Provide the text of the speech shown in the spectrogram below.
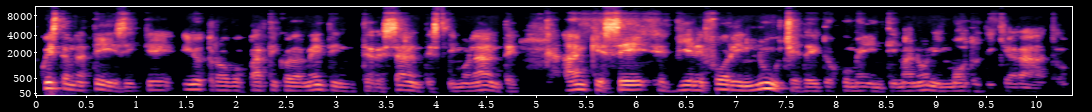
Questa è una tesi che io trovo particolarmente interessante, stimolante, anche se viene fuori in luce dai documenti, ma non in modo dichiarato.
